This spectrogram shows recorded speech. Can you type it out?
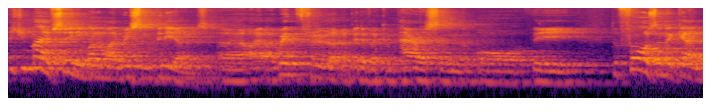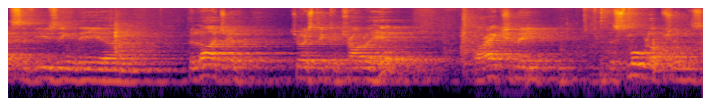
as you may have seen in one of my recent videos, uh, I, I, went through a, a, bit of a comparison or the, the fors and against of using the, um, the larger joystick controller here, or actually the small options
